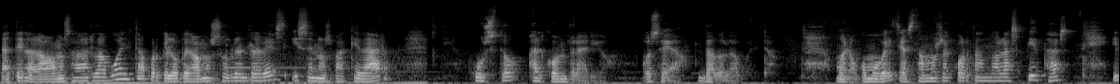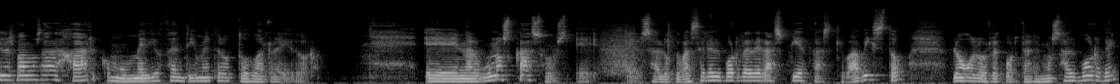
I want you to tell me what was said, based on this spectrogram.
la tela la vamos a dar la vuelta porque lo pegamos sobre el revés y se nos va a quedar justo al contrario, o sea, dado la vuelta. Bueno, como veis ya estamos recortando las piezas y les vamos a dejar como medio centímetro todo alrededor. en algunos casos, eh, o sea, lo que va a ser el borde de las piezas que va visto, luego lo recortaremos al borde,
